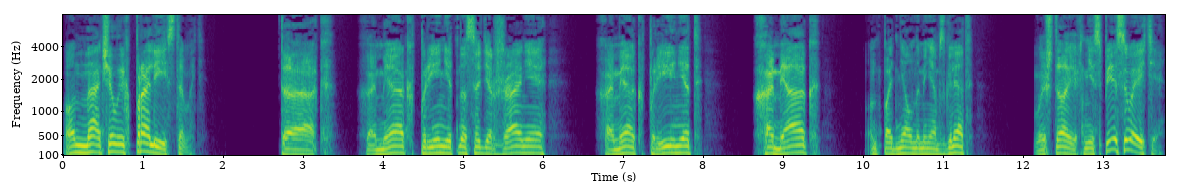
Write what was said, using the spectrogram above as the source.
Он начал их пролистывать. «Так, хомяк принят на содержание, хомяк принят, хомяк...» Он поднял на меня взгляд. «Вы что, их не списываете?»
